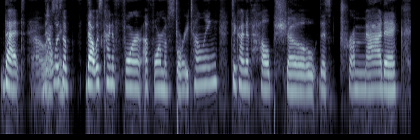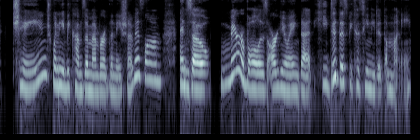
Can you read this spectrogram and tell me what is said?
that Oh, that was a that was kind of for a form of storytelling to kind of help show this traumatic change when he becomes a member of the Nation of Islam. And Mhm. so Marable is arguing that he did this because he needed the money.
